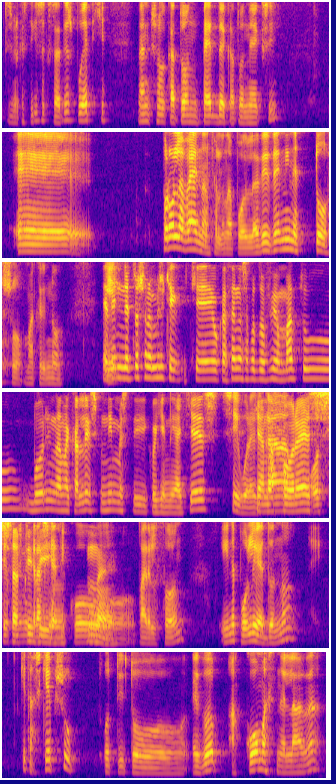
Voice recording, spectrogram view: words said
της μερκαστική εκστρατείας που έτυχε να είναι 105-106. Ε, πρόλαβα έναν, θέλω να πω. Δηλαδή, δεν είναι τόσο μακρινό. Ε, δεν είναι τόσο νομίζω και, και ο καθένας από το βίωμά του μπορεί να ανακαλέσει μνήμες οικογενειακέ και αναφορές σε αυτή τη. Ναι. παρελθόν είναι πολύ έντονο. Κοίτα, σκέψου ότι το, εδώ ακόμα στην Ελλάδα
